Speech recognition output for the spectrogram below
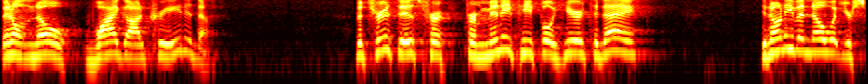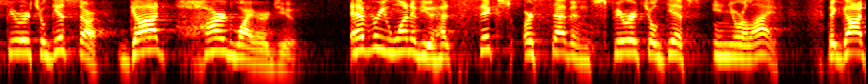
They don't know why God created them. The truth is, for, for many people here today, you don't even know what your spiritual gifts are. God hardwired you. Every one of you has six or seven spiritual gifts in your life that God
